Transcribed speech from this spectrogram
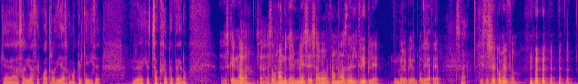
que ha salido hace cuatro días, como aquel que dice, que es ChatGPT, ¿no? Es que nada, estamos hablando que en meses avanza más del triple de lo que podía hacer. Y este es el comienzo.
